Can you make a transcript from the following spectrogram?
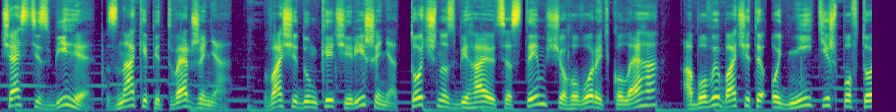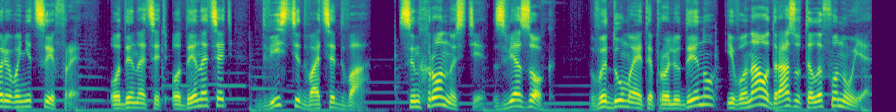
Часті збіги, знаки підтвердження, ваші думки чи рішення точно збігаються з тим, що говорить колега, або ви бачите одні й ті ж повторювані цифри 1111 222. Синхронності зв'язок. Ви думаєте про людину, і вона одразу телефонує,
